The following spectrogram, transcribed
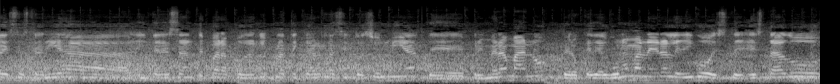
pues estaría interesante para poderle platicar la situación mía de primera mano, pero que de alguna manera le digo, este, he estado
